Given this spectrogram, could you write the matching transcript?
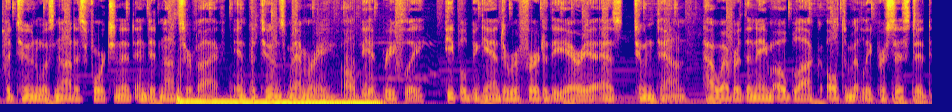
Platoon was not as fortunate and did not survive. In Platoon's memory, albeit briefly, people began to refer to the area as Toontown. However, the name O'Block ultimately persisted.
